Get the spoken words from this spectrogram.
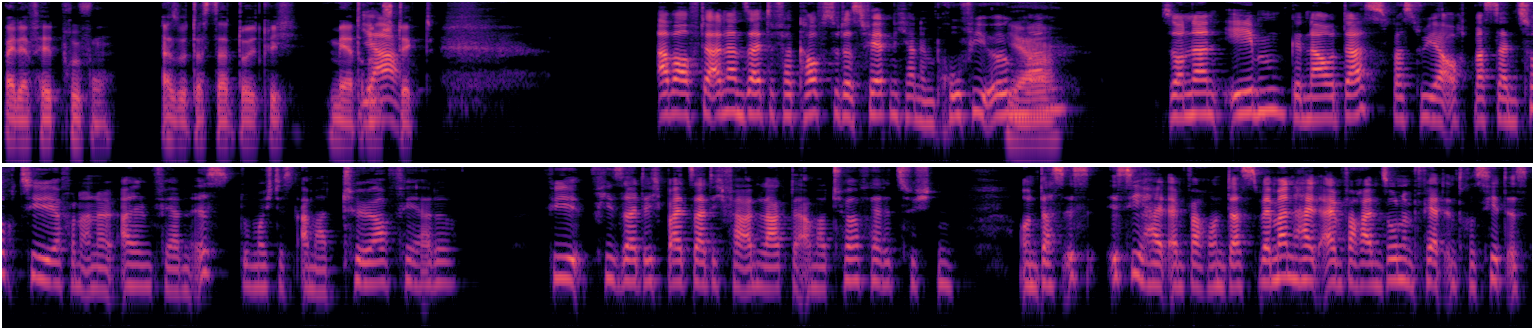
bei der Feldprüfung. Also dass da deutlich mehr drin Ja. steckt. Aber auf der anderen Seite verkaufst du das Pferd nicht an den Profi irgendwann, Ja. sondern eben genau das, was du ja auch, was dein Zuchtziel ja von allen Pferden ist. Du möchtest Amateurpferde, viel, vielseitig, beidseitig veranlagte Amateurpferde züchten. Und das ist, ist sie halt einfach. Und das, wenn man halt einfach an so einem Pferd interessiert ist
